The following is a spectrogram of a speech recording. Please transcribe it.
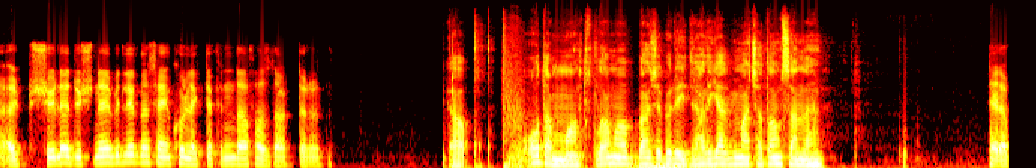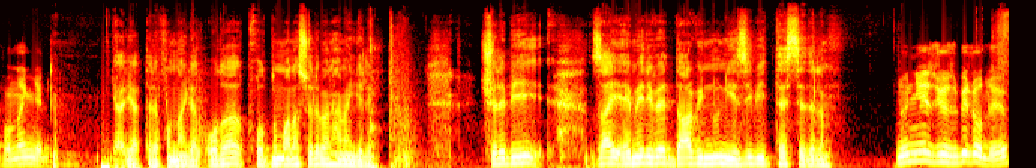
Ya şöyle düşünebilirdin sen kolektifini daha fazla arttırırdın. Ya o da mantıklı ama bence böyle iyidir. Hadi gel bir maç atalım senle. Telefondan geleyim. Gel gel telefondan gel. O da kodunu bana söyle ben hemen geleyim. Şöyle bir Zay Emery ve Darwin Nunez'i bir test edelim. Nunez 101 oluyor.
